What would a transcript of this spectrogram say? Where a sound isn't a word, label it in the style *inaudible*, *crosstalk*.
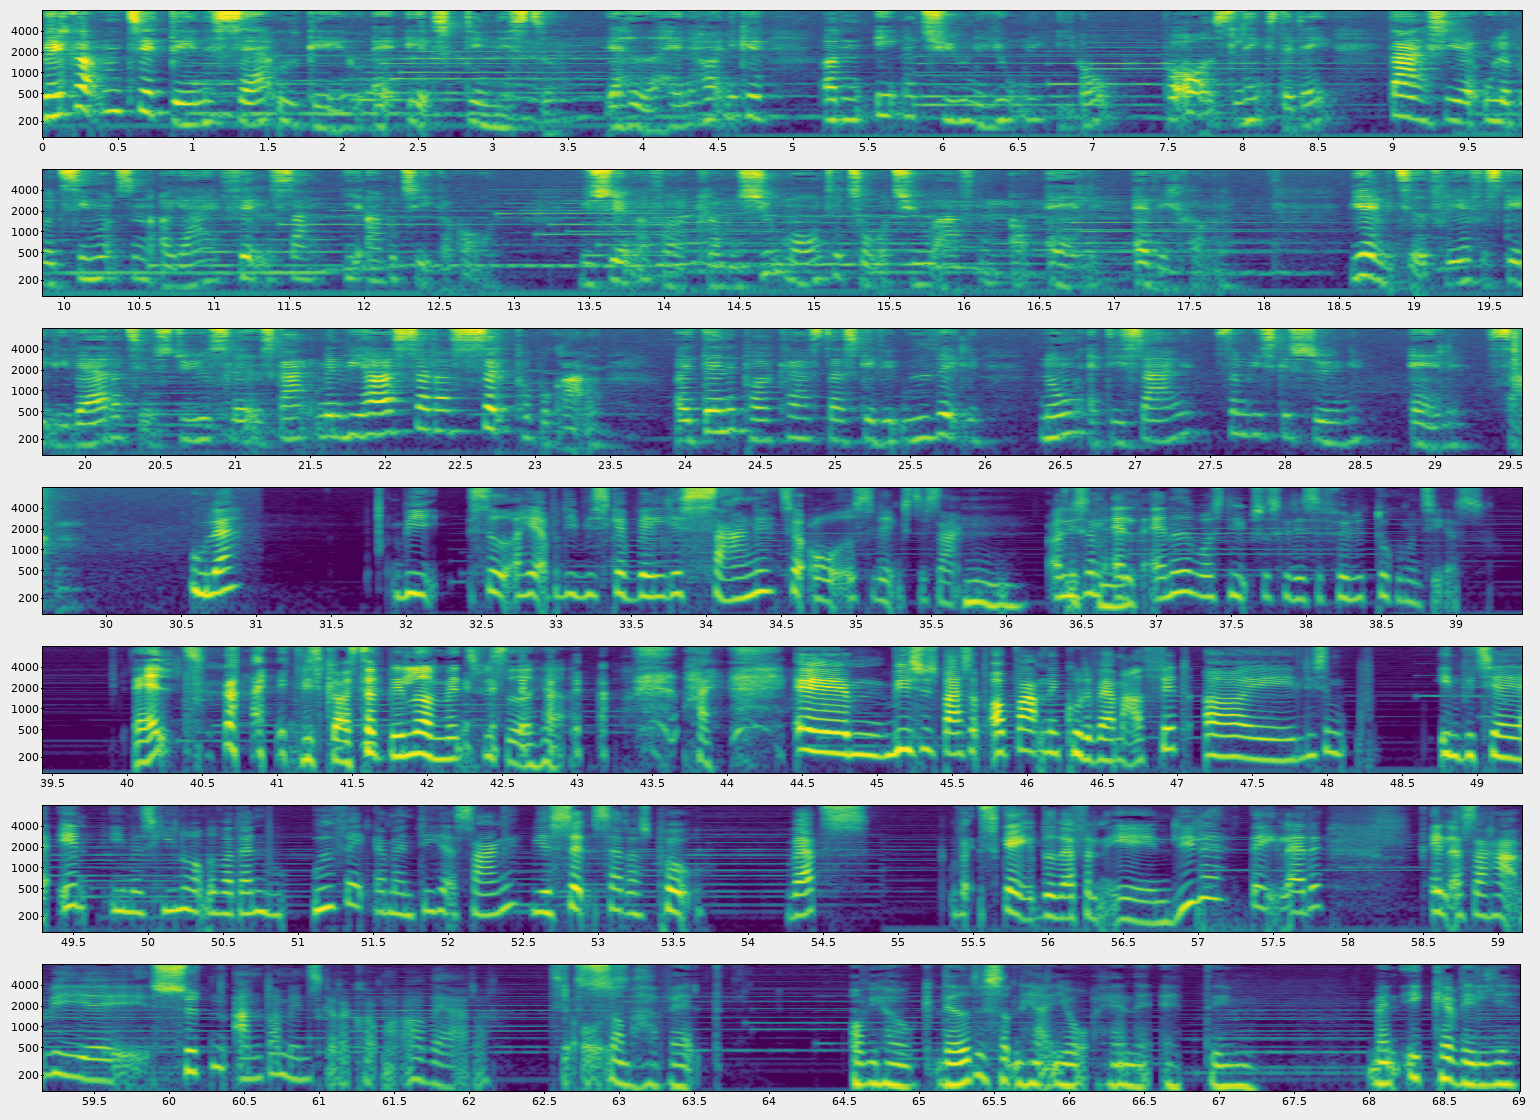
Velkommen til denne særudgave af Elsk din næste. Jeg hedder Hanne Heunicke, og den 21. juni i år, på årets længste dag, der arrangerer Ulla Britt Simonsen og jeg fællessang i Apotekergården. Vi synger fra klokken 7 morgen til 22 aften, og alle er velkomne. Vi har inviteret flere forskellige værter til at styre slagets gang, men vi har også sat os selv på programmet. Og i denne podcast, der skal vi udvælge nogle af de sange, som vi skal synge alle sammen. Ulla, vi sidder her, fordi vi skal vælge sange til årets længste sang. Mm, Og ligesom alt andet i vores liv, så skal det selvfølgelig dokumenteres. Alt. *laughs* vi skal også tage billeder, mens vi sidder her. *laughs* Nej. Øhm, vi synes bare, som opvarmning kunne det være meget fedt, og øh, ligesom invitere jer ind i maskinrummet. Hvordan udvælger man de her sange? Vi har selv sat os på værtskabet, i hvert fald en lille del af det. Ellers så har vi øh, 17 andre mennesker, der kommer og værter til året. Som har valgt. Og vi har jo lavet det sådan her i år, Hanne, at øh, man ikke kan vælge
